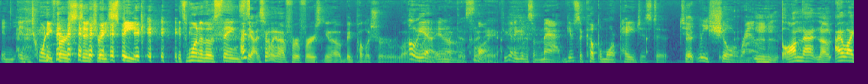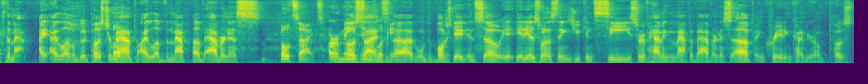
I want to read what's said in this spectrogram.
in, in 21st century speak, it's one of those things. yeah, certainly not for a first, you know, big publisher. like- oh yeah, like- you know, like come on. yeah. If you're gonna give us a map, give us a couple more pages to, to at least show around. On that note, I like the map. I, I love a good poster map. I love the map of Avernus. Both sides are amazing both sides, looking. uh, the Baldur's Gate, and so it, it is one of those things you can see, sort of having the map of Avernus up and creating kind of your own post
